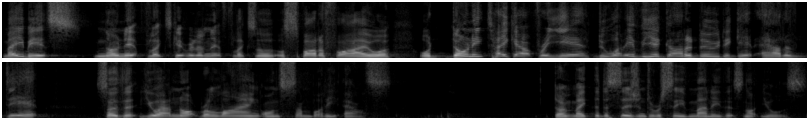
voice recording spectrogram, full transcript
Maybe it's no Netflix, get rid of Netflix, or, or Spotify, or, or don't eat takeout for a year. Do whatever you got to do to get out of debt so that you are not relying on somebody else. Don't make the decision to receive money that's not yours.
